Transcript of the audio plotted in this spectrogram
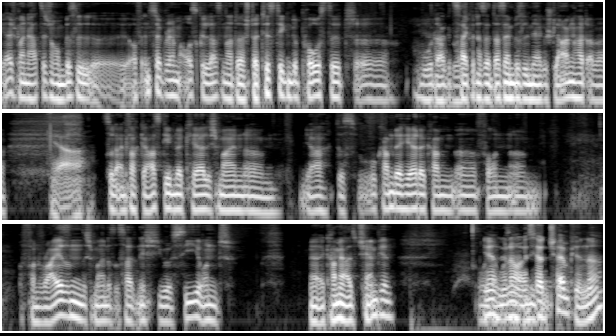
Ja, ich meine, er hat sich noch 'n bisschen, äh, auf Instagram ausgelassen, hat da Statistiken gepostet, äh, wo Ja, da gezeigt wird, dass er dass er 'n bisschen mehr geschlagen hat, aber Ja. soll einfach Gas geben, der Kerl. Ich meine, ähm, ja, das wo kam der her? Der kam, äh, von, ähm von Rizin. Ich meine, das ist halt nicht UFC und ja, er kam ja als Champion. Und Ja, genau, er halt ist ja Champion, ne?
